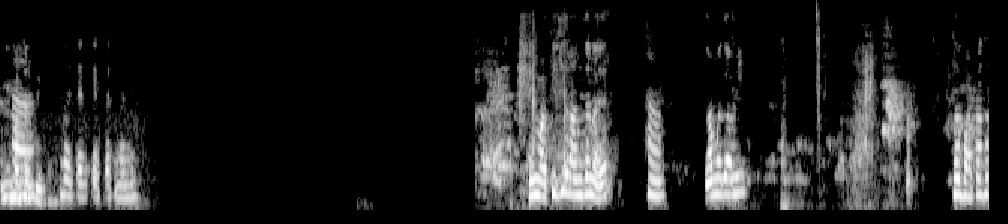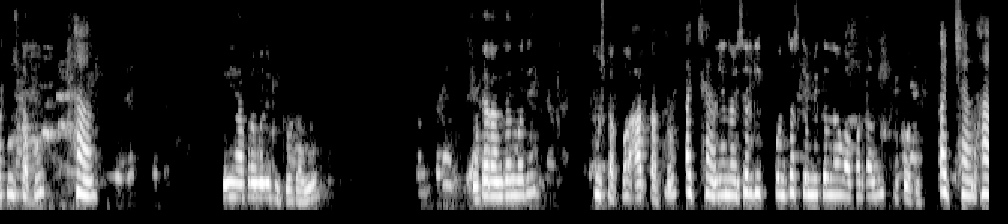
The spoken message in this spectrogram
आणि हा. बटर पेपर बटर पेपरमध्ये. हे मातीचे रांजण आहे हा. त्यामध्ये आम्ही तर भाताचं तूस टाकून हा. ते याप्रमाणे पिकवतो आम्ही. छोट्या रांजणमध्ये तूस टाकतो आग टाकतो. अच्छा. म्हणजे नैसर्गिक कोणतंच केमिकल न वापरता आम्ही पिकवतो. अच्छा हा.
